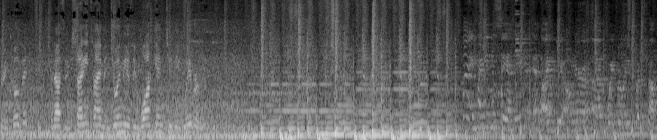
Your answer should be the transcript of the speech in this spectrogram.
during COVID, but now it's an exciting time and join me as we walk into the Waverly. Hi, my name is Sandy, and I am the owner of Waverly Bookshop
